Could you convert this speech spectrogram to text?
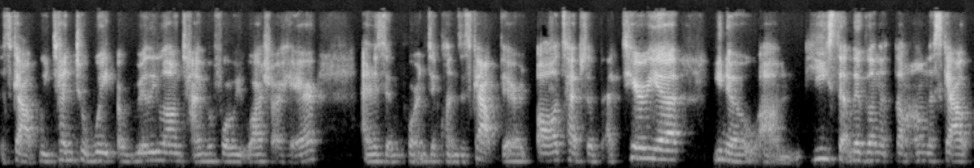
the scalp. We tend to wait a really long time before we wash our hair and it's important to cleanse the scalp. There are all types of bacteria, you know, um, yeast that live on the, on the scalp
